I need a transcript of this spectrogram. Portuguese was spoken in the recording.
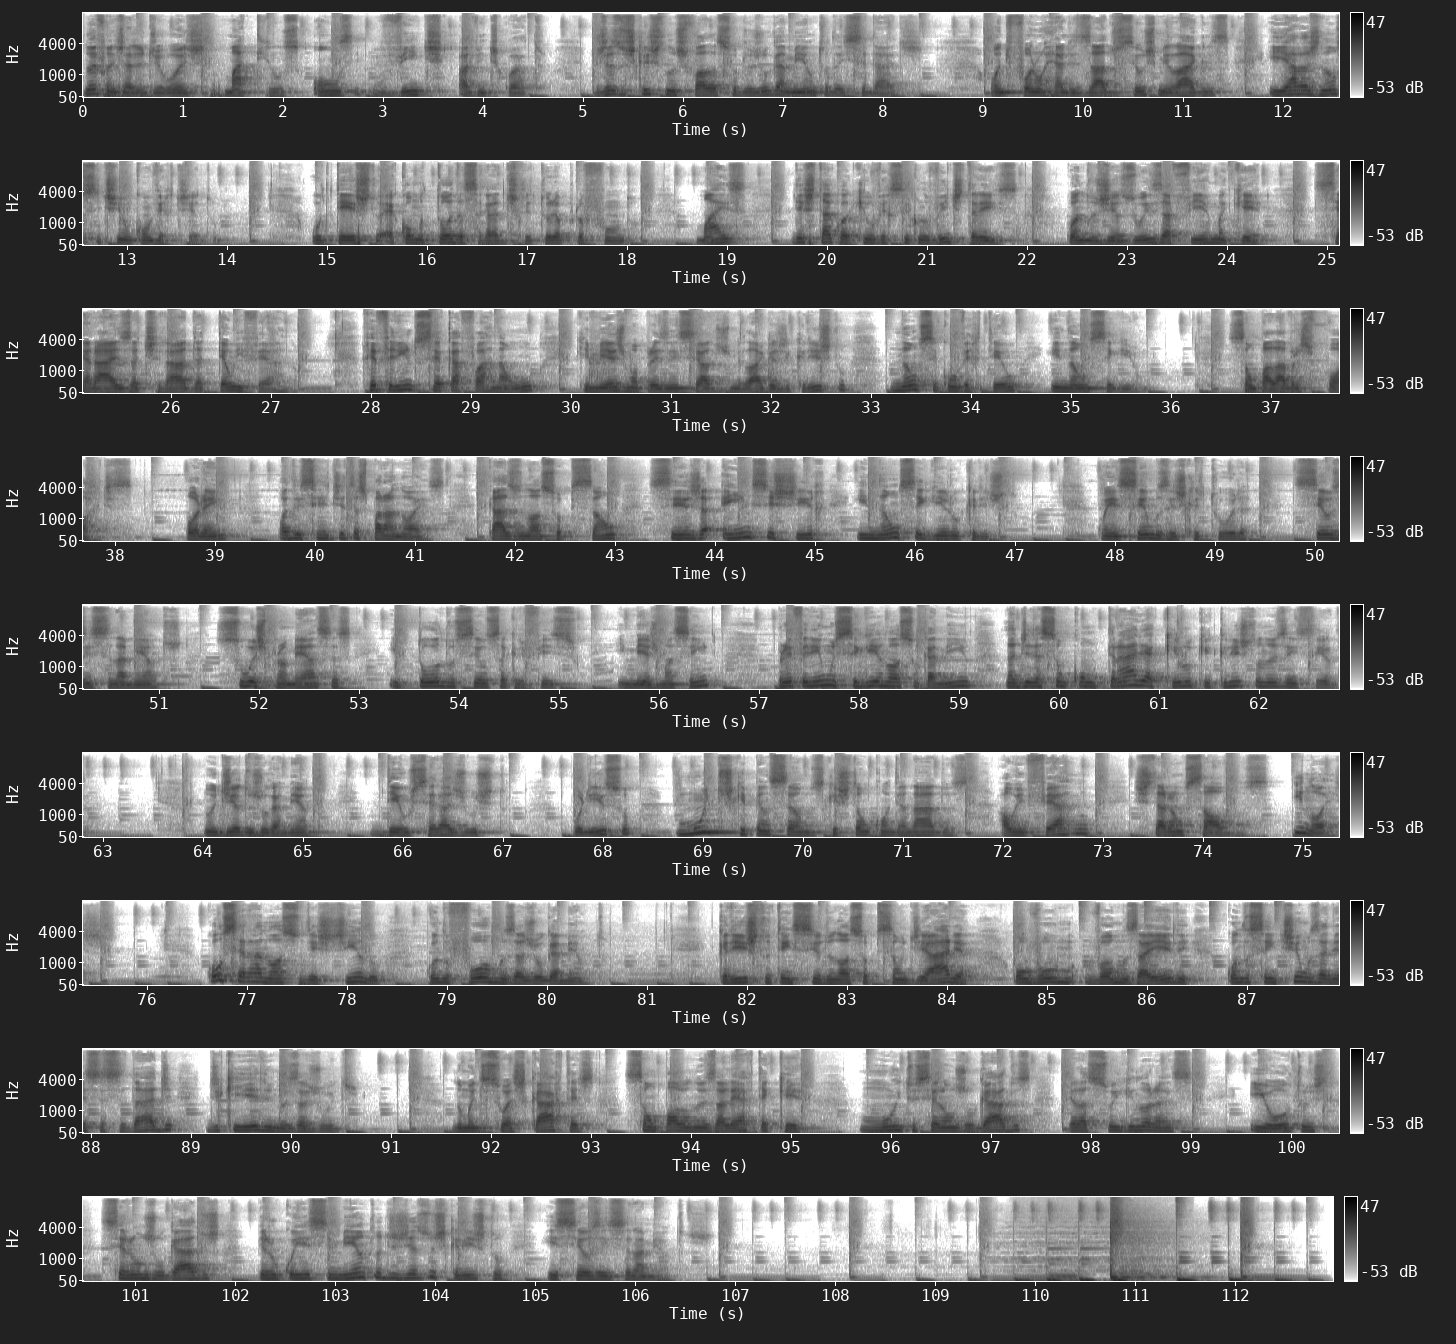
No Evangelho de hoje, Mateus 11, 20 a 24, Jesus Cristo nos fala sobre o julgamento das cidades, onde foram realizados seus milagres e elas não se tinham convertido. O texto é, como toda a Sagrada Escritura, profundo, mas destaco aqui o versículo 23, quando Jesus afirma que serás atirado até o inferno, referindo-se a Cafarnaum, que, mesmo presenciado os milagres de Cristo, não se converteu e não o seguiu. São palavras fortes, porém, podem ser ditas para nós, caso nossa opção seja em insistir e não seguir o Cristo. Conhecemos a Escritura, seus ensinamentos, suas promessas e todo o seu sacrifício, e mesmo assim, preferimos seguir nosso caminho na direção contrária àquilo que Cristo nos ensina. No dia do julgamento, Deus será justo. Por isso, muitos que pensamos que estão condenados ao inferno estarão salvos. E nós? Qual será nosso destino quando formos a julgamento? Cristo tem sido nossa opção diária ou vamos a Ele quando sentimos a necessidade de que Ele nos ajude? Numa de suas cartas, São Paulo nos alerta que muitos serão julgados pela sua ignorância e outros serão julgados pelo conhecimento de Jesus Cristo e seus ensinamentos.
